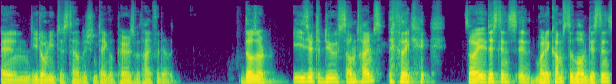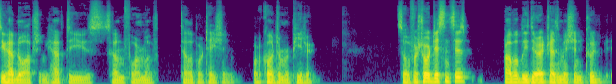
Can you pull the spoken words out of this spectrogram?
and you don't need to establish entangled pairs with high fidelity those are easier to do sometimes. Like so distance when it comes to long distance you have no option. You have to use some form of teleportation or quantum repeater. So for short distances probably direct transmission could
